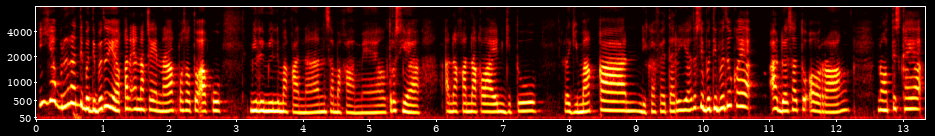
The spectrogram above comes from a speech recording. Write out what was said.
Iya beneran tiba-tiba tuh ya kan enak-enak pas waktu aku milih-milih makanan sama Kamel terus ya anak-anak lain gitu lagi makan di kafetaria terus tiba-tiba tuh kayak ada satu orang notice kayak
